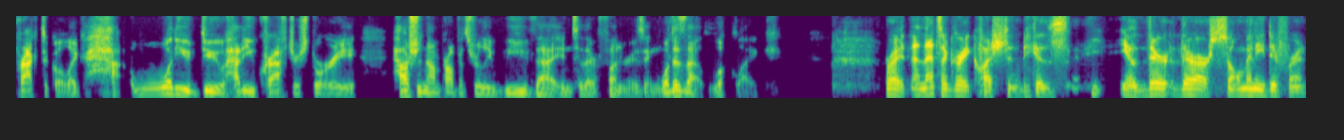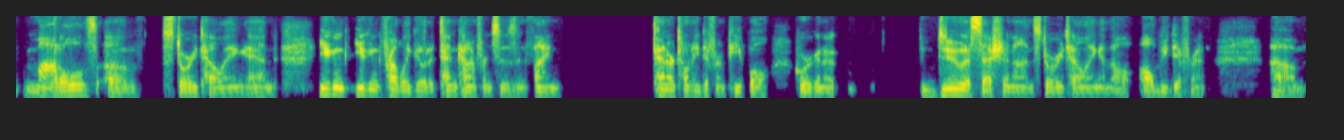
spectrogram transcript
practical. Like how, what do you do? How do you craft your story? How should nonprofits really weave that into their fundraising? What does that look like? Right, and that's a great question because you know there there are so many different models of storytelling and you can you can probably go to 10 conferences and find 10 or 20 different people who are going to do a session on storytelling and they'll all be different. Um,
